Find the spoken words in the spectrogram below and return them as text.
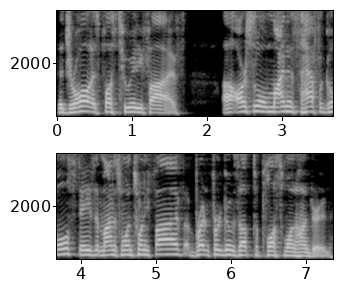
The draw is plus 285. Uh, Arsenal minus half a goal stays at minus 125. Brentford goes up to plus 100.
